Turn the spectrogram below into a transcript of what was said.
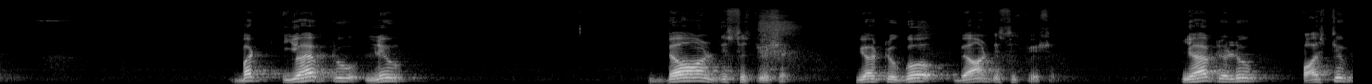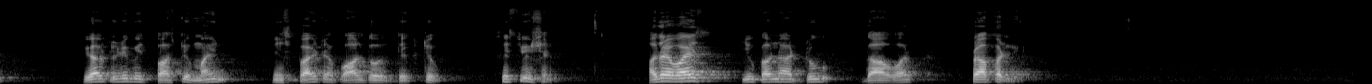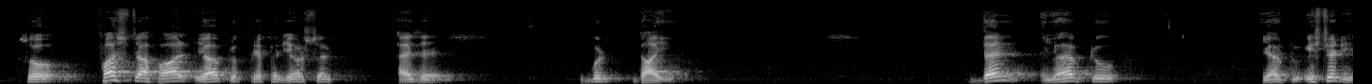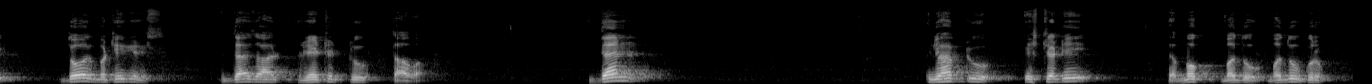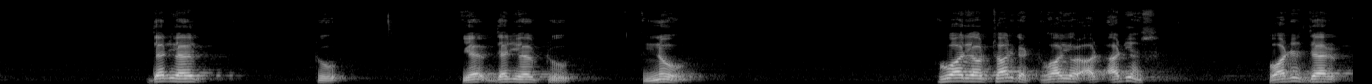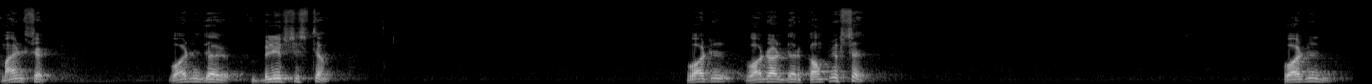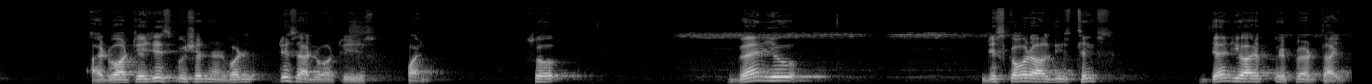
But you have to live beyond this situation. You have to go beyond this situation. You have to live positive. You have to live with positive mind in spite of all those negative situations. Otherwise, you cannot do the work properly. So, first of all, you have to prepare yourself as a good dai. Then you have to study those materials that are related to Tawa. Then you have to study the Mukh Madhu group. Then you have to know who are your target, who are your audience. What is their mindset? What is their belief system? What are their complexes? What is advantageous position and what is disadvantageous point? So, when you discover all these things, then you are a prepared type.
